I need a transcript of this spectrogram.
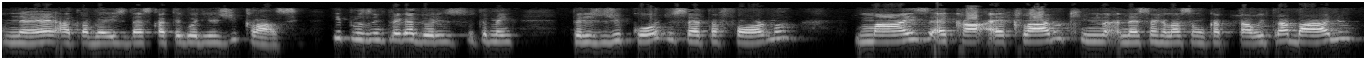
né, através das categorias de classe. E para os empregadores isso também prejudicou, de certa forma, mas é, é claro que nessa relação capital e trabalho,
